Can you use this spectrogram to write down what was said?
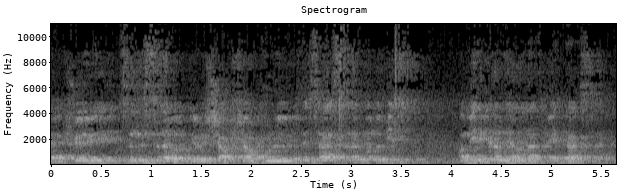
Yani şöyle sınırsına bakıyoruz, şap şap vuruyoruz. Esasında bunu biz Amerikalı'ya anlatmaya kalksak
